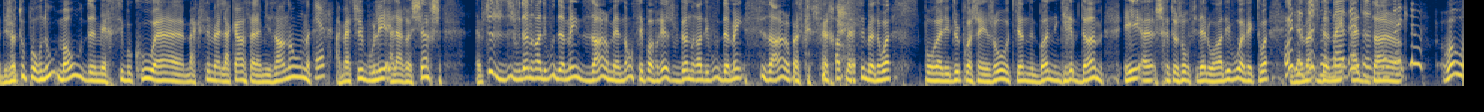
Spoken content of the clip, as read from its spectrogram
Déjà tout pour nous. Maude, merci beaucoup à Maxime Lacasse à la mise en onde, Yes. à Mathieu Boulay à la recherche. D'habitude, je dis, je vous donne rendez-vous demain 10 heures, mais non, c'est pas vrai. Je vous donne rendez-vous demain 6 heures parce que je vais remplacer Benoît pour euh, les deux prochains jours qui a une bonne grippe d'homme et euh, je serai toujours fidèle au rendez-vous avec toi. Oui, c'est ça, je demain à tu- 10 tu vas-tu heures. être là? Oui, oui,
